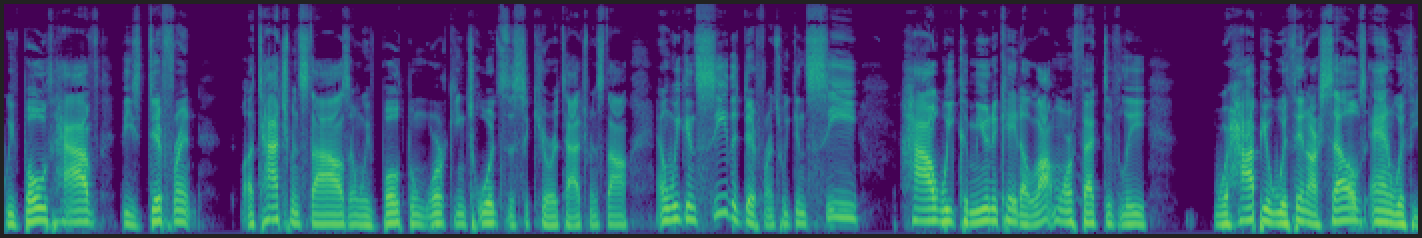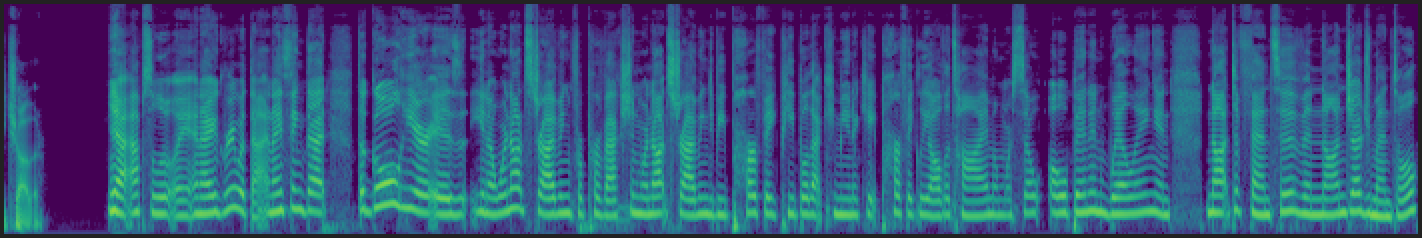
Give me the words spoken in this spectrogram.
we've both have these different attachment styles and we've both been working towards the secure attachment style and we can see the difference. We can see how we communicate a lot more effectively. We're happier within ourselves and with each other yeah, absolutely. And I agree with that. And I think that the goal here is, you know, we're not striving for perfection. We're not striving to be perfect people that communicate perfectly all the time. And we're so open and willing and not defensive and non judgmental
